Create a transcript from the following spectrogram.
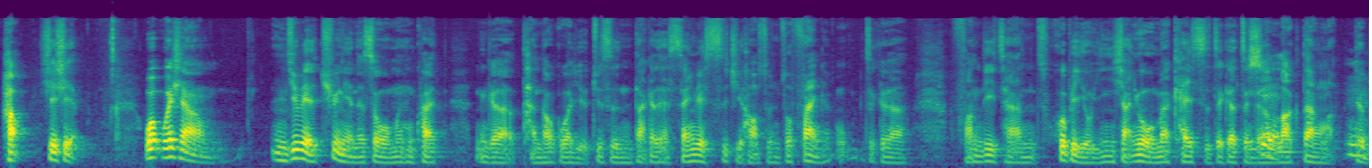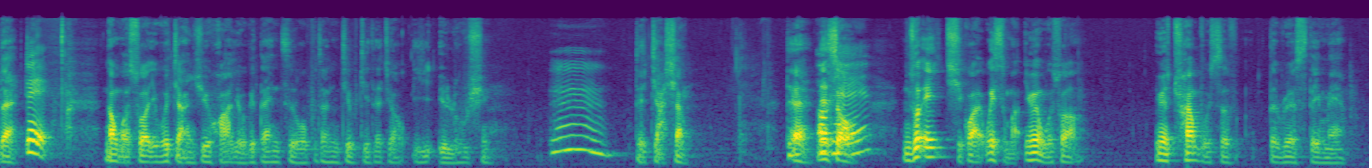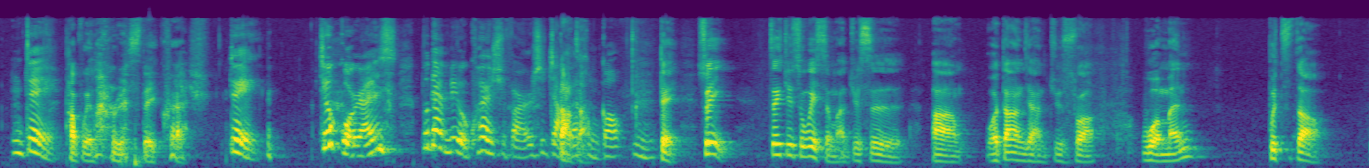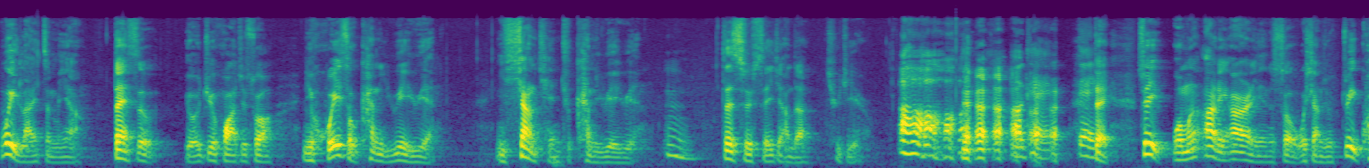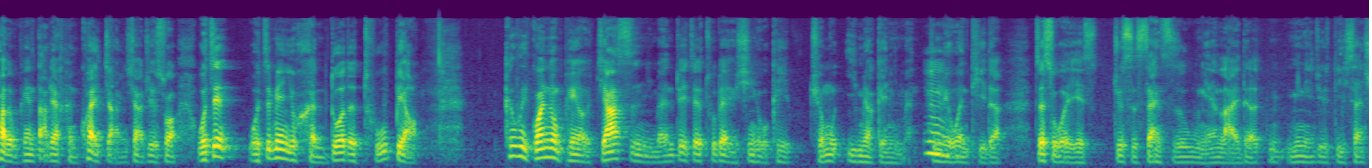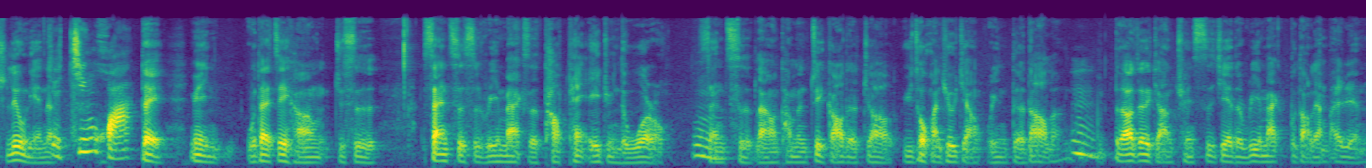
好，谢谢。我我想，你记得去年的时候，我们很快那个谈到过，有就是你大概在三月十几号时候，你说 Frank 这个房地产会不会有影响？因为我们要开始这个整个 lockdown 了，对不对？对，那我说我讲一句话，有个单字，我不知道你记不记得，叫 illusion，嗯。对，假象。对，那时候你说，哎，奇怪，为什么？因为我说，因为川普是 the real estate man，嗯，对他不会让 real estate crash。对，结果果然是不但没有 crash，反而是涨得很高。嗯，对，所以这就是为什么，就是啊、我当然讲，就是说我们不知道未来怎么样，但是有一句话就是说，你回首看得越远，你向前就看得越远。嗯，这是谁讲的？丘吉尔。哦，OK，对，对，所以我们二零二二年的时候，我想就最快的，我跟大家很快讲一下，就是说我这我这边有很多的图表，各位观众朋友，假使你们对这个图表有兴趣，我可以全部 email 给你们，都没有问题的。这是我也是就是三十五年来的，明年就是第三十六年的就，精华。对，因为我在这行就是三次是 Remax 的 Top Ten Agent in the World，、三次，然后他们最高的叫宇宙环球奖，我已经得到了，嗯，得到这个奖，全世界的 Remax 不到两百人，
